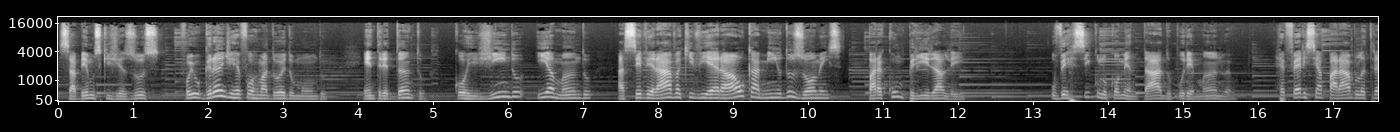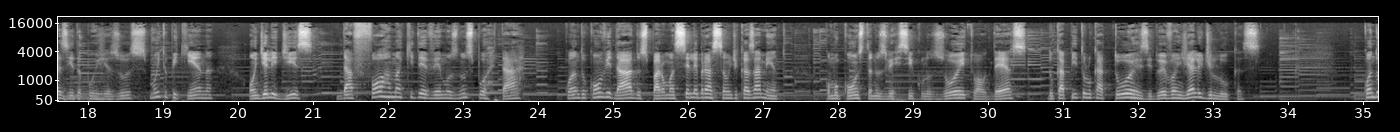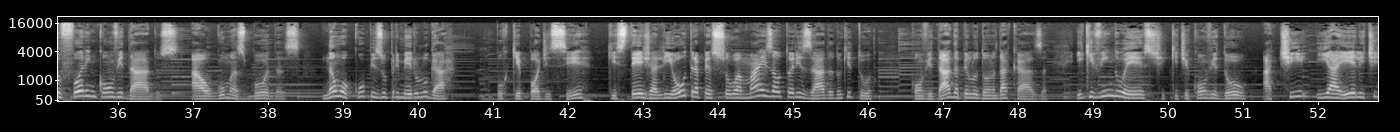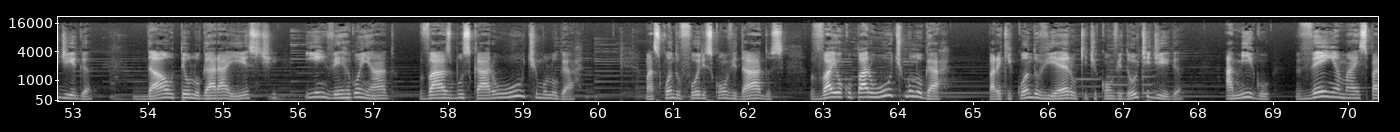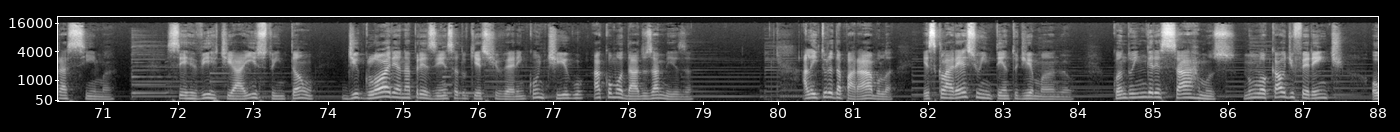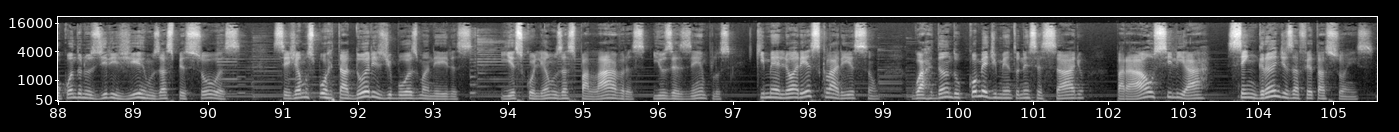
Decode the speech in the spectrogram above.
Sabemos que Jesus foi o grande reformador do mundo, entretanto, corrigindo e amando asseverava que viera ao caminho dos homens para cumprir a lei. O versículo comentado por Emmanuel refere-se à parábola trazida por Jesus, muito pequena, onde ele diz da forma que devemos nos portar quando convidados para uma celebração de casamento, como consta nos versículos 8 ao 10 do capítulo 14 do Evangelho de Lucas. Quando forem convidados a algumas bodas, não ocupes o primeiro lugar, porque pode ser que esteja ali outra pessoa mais autorizada do que tu, convidada pelo dono da casa, e que vindo este que te convidou, a ti e a ele te diga: dá o teu lugar a este, e envergonhado vás buscar o último lugar. Mas quando fores convidados, vai ocupar o último lugar para que quando vier o que te convidou te diga: Amigo, venha mais para cima. Servir-te a isto, então, de glória na presença do que estiverem contigo acomodados à mesa. A leitura da parábola esclarece o intento de Emmanuel. Quando ingressarmos num local diferente ou quando nos dirigirmos às pessoas, sejamos portadores de boas maneiras e escolhamos as palavras e os exemplos que melhor esclareçam, guardando o comedimento necessário para auxiliar sem grandes afetações.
